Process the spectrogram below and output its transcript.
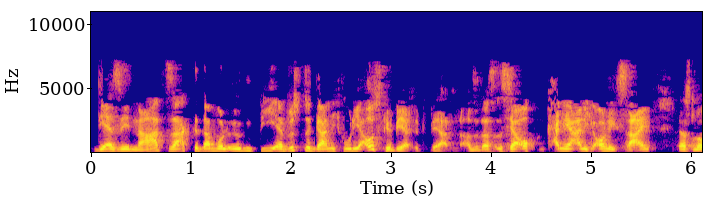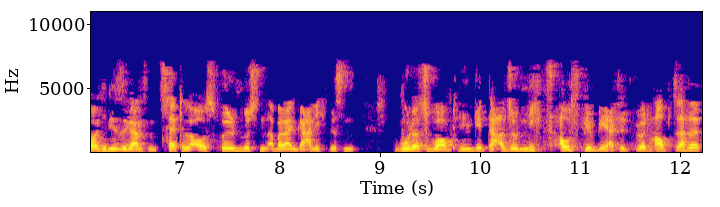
Der Senat sagte dann wohl irgendwie, er wüsste gar nicht, wo die ausgewertet werden. Also das ist ja auch, kann ja eigentlich auch nicht sein, dass Leute diese ganzen Zettel ausfüllen müssen, aber dann gar nicht wissen, wo das überhaupt hingeht, da also nichts ausgewertet wird. Hauptsache,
